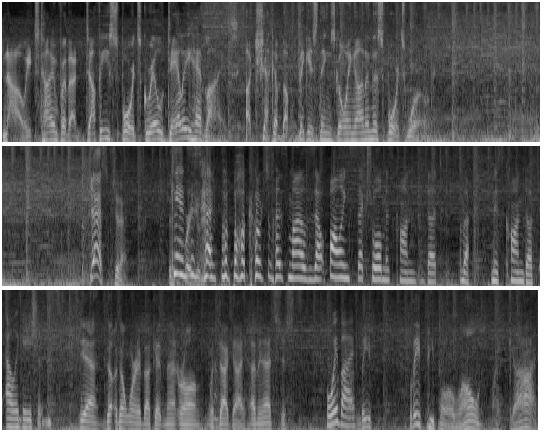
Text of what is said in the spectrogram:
Now it's time for the Duffy Sports Grill Daily Headlines. A check of the biggest things going on in the sports world. Yes, Ginette. This Kansas head football coach Les Miles is out following sexual misconduct uh, misconduct allegations. Yeah, don't, don't worry about getting that wrong with that guy. I mean, that's just Boy, bye. leave leave people alone. My God.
